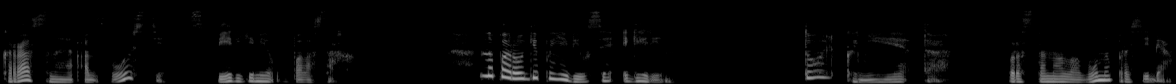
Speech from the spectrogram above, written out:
красная от злости, с перьями в волосах. На пороге появился Эгерин. «Только не это!» — простонала Луна про себя.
